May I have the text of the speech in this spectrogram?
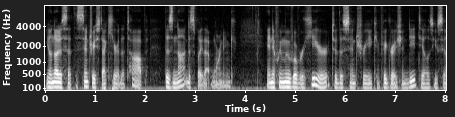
You'll notice that the Sentry stack here at the top does not display that warning. And if we move over here to the Sentry configuration details, you, see,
